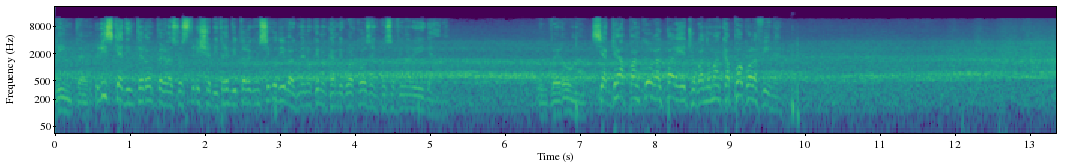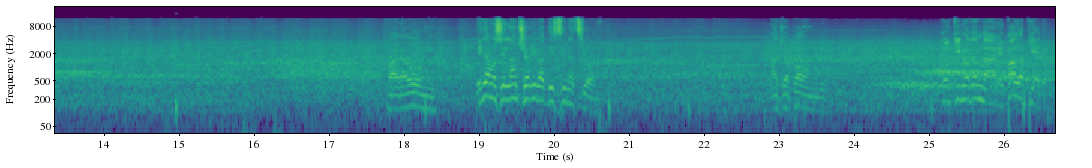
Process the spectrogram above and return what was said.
L'Inter rischia di interrompere la sua striscia di tre vittorie consecutive almeno che non cambi qualcosa in questo finale di gara. Il Verona si aggrappa ancora al pareggio quando manca poco alla fine. Faraoni. Vediamo se il lancio arriva a destinazione. Agiapong. Continua ad andare, palla a piede.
